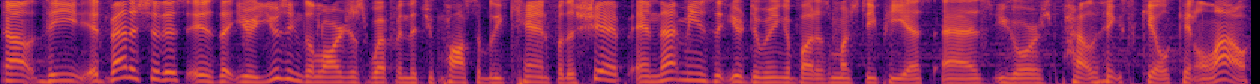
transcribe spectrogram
Now, the advantage to this is that you're using the largest weapon that you possibly can for the ship, and that means that you're doing about as much DPS as your piloting skill can allow.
